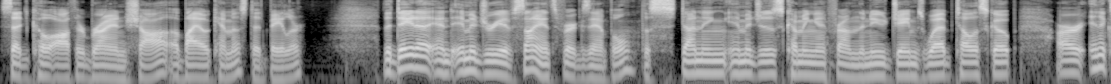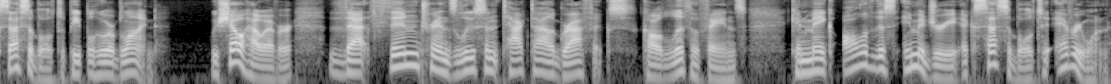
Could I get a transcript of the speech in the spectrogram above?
said co author Brian Shaw, a biochemist at Baylor. The data and imagery of science, for example, the stunning images coming from the new James Webb telescope, are inaccessible to people who are blind. We show, however, that thin, translucent tactile graphics, called lithophanes, can make all of this imagery accessible to everyone,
